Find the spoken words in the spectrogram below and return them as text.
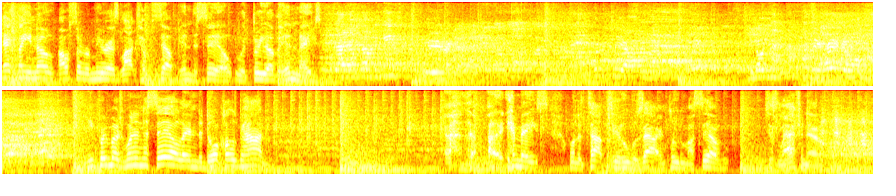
Next thing you know, Officer Ramirez locked himself in the cell with three other inmates. He pretty much went in the cell and the door closed behind him. Uh, the uh, inmates on the top tier who was out, including myself, just laughing at him.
